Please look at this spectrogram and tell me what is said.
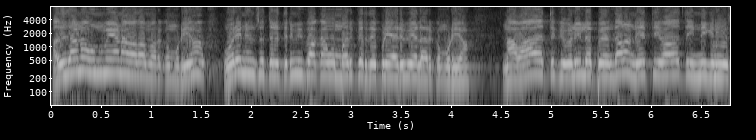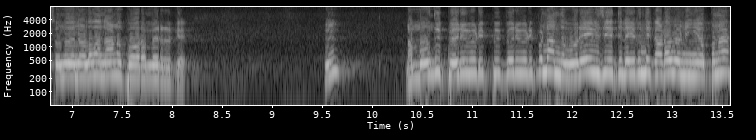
அதுதானே உண்மையான வாதமாக இருக்க முடியும்? ஒரே நிமிஷத்தில் திரும்பி பார்க்காம மறுக்கிறது எப்படி அறிவியலாக இருக்க முடியும்? நான் வாதத்துக்கு வெளியில் போயிருந்தாலும் நேற்று வாதத்தை இன்னைக்கு நீங்கள் சொன்னதுனால தான் நானும் போகிற மாதிரி இருக்கு. ம்? நம்ம வந்து பெருவெடிப்பு பெருவெடிப்புன்னா அந்த ஒரே விஷயத்தில் இருந்து கடவுளை நீங்கள் அப்போனா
